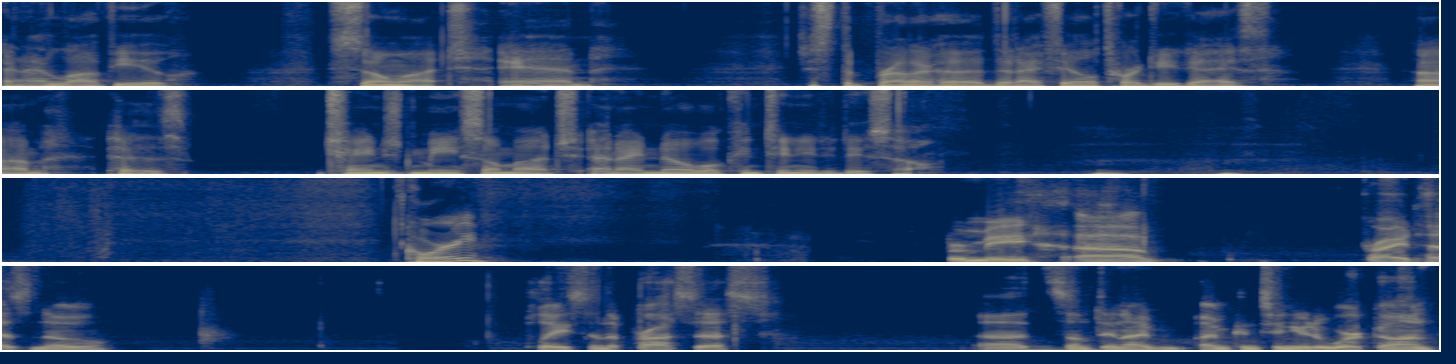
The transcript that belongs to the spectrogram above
and I love you so much and just the brotherhood that I feel toward you guys um, has changed me so much, and I know will continue to do so. Corey? For me, um, pride has no place in the process. Uh, it's something I'm I'm continuing to work on.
